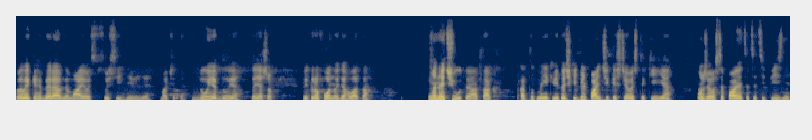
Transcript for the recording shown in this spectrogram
великих дерев немає, ось сусідів є. Бачите? Дує, дує. Це я що мікрофон одягла та мене чути, а так. А тут мої квіточки, тюльпанчики ще ось такі є. Ну, вже осипаються, це ці пізні.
